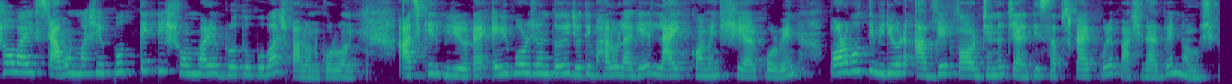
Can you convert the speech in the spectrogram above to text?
সবাই শ্রাবণ মাসের প্রত্যেকটি সোমবারে ব্রত উপবাস পালন করুন। আজকের ভিডিওটা এই পর্যন্তই। যদি ভালো লাগে লাইক কমেন্ট শেয়ার করবেন। পরবর্তী ভিডিওর আপডেট পাওয়ার জন্য চ্যানেলটি সাবস্ক্রাইব করে পাশে থাকবেন। নমস্কার।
